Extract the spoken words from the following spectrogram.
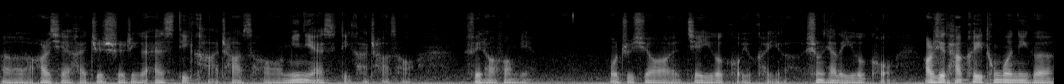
呃而且还支持这个 SD 卡插槽、Mini SD 卡插槽，非常方便。我只需要接一个口就可以了，剩下的一个口，而且它可以通过那个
